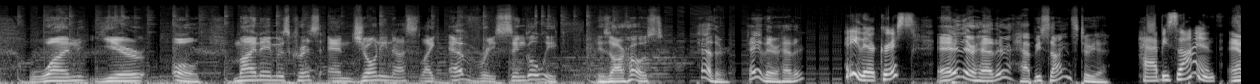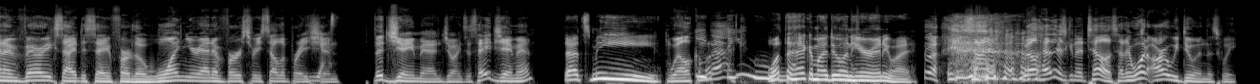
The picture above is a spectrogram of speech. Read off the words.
one year old. My name is Chris, and joining us, like every single week, is our host, Heather. Hey there, Heather. Hey there, Chris. Hey there, Heather. Happy science to you. Happy science. And I'm very excited to say for the one year anniversary celebration, Yes. the J Man joins us. Hey, J Man. That's me. Welcome back. What the heck am I doing here anyway? Well, Heather's going to tell us. Heather, what are we doing this week?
